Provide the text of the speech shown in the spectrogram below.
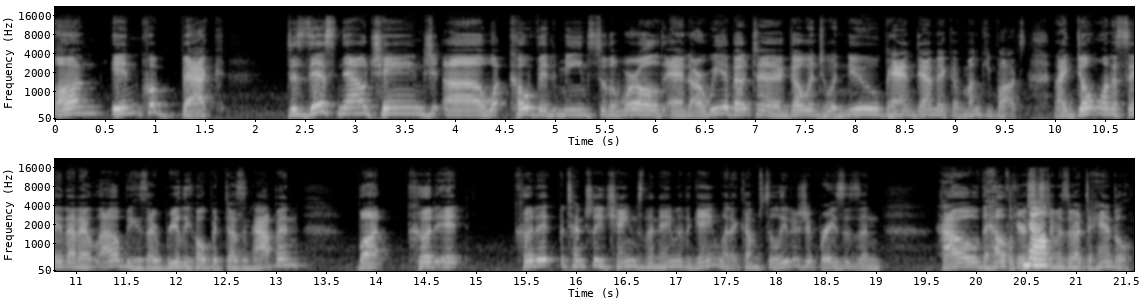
on in Quebec. Does this now change uh, what COVID means to the world? And are we about to go into a new pandemic of monkeypox? And I don't want to say that out loud because I really hope it doesn't happen. But could it could it potentially change the name of the game when it comes to leadership races and how the healthcare No. system is about to handle?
